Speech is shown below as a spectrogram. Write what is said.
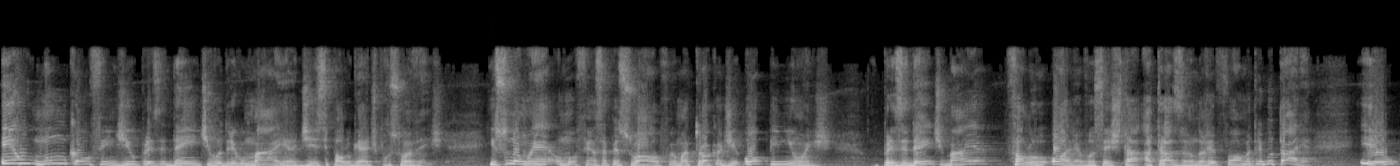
Eu nunca ofendi o presidente Rodrigo Maia, disse Paulo Guedes por sua vez. Isso não é uma ofensa pessoal, foi uma troca de opiniões. O presidente Maia falou: Olha, você está atrasando a reforma tributária. E eu,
